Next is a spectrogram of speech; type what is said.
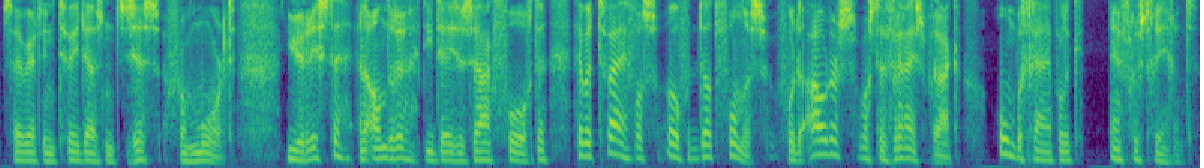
Zij werd in 2006 vermoord. Juristen en anderen die deze zaak volgden... hebben twijfels over dat vonnis. Voor de ouders was de vrijspraak onbegrijpelijk en frustrerend.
